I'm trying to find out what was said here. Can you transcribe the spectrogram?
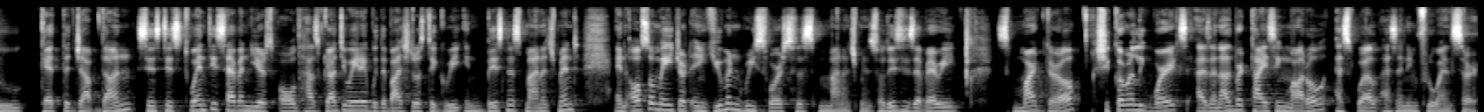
to get the job done since this 27 years old has graduated with a bachelor's degree in business management and also majored in human resources management. So this is a very smart girl. She currently works as an advertising model as well as an influencer.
